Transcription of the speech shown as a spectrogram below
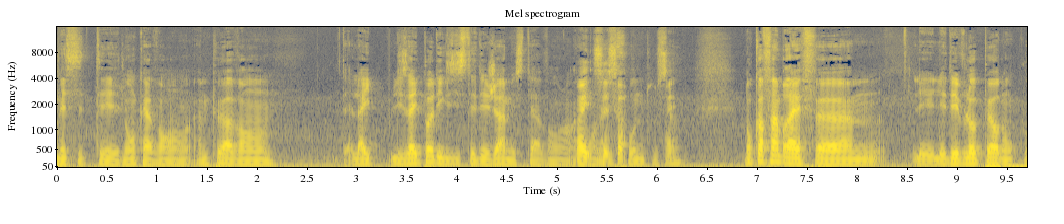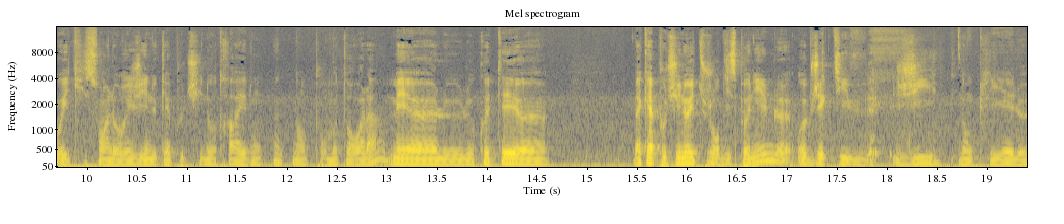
Mais c'était donc avant, un peu avant. Les iPods existaient déjà, mais c'était avant, Ouais, avant ça. l'iPhone, tout ça. Ouais. Donc enfin bref, euh, les, les développeurs donc oui qui sont à l'origine de Cappuccino travaillent donc maintenant pour Motorola, mais euh, le, le côté la Cappuccino est toujours disponible. Objective J, donc qui est le,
